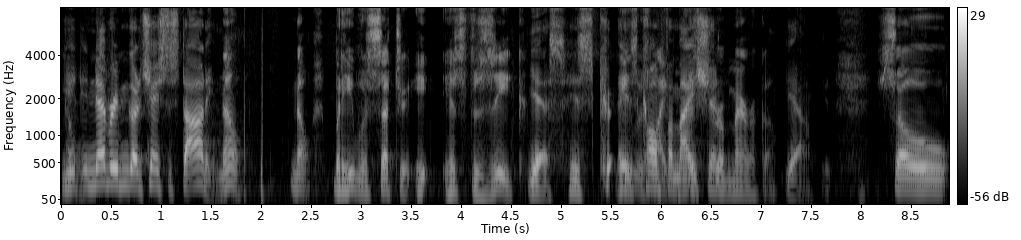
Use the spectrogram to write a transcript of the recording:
You, you never even got a chance to start him? no, no. But he was such a he, his physique. Yes, his, his like confirmation. Mr. America. yeah. So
